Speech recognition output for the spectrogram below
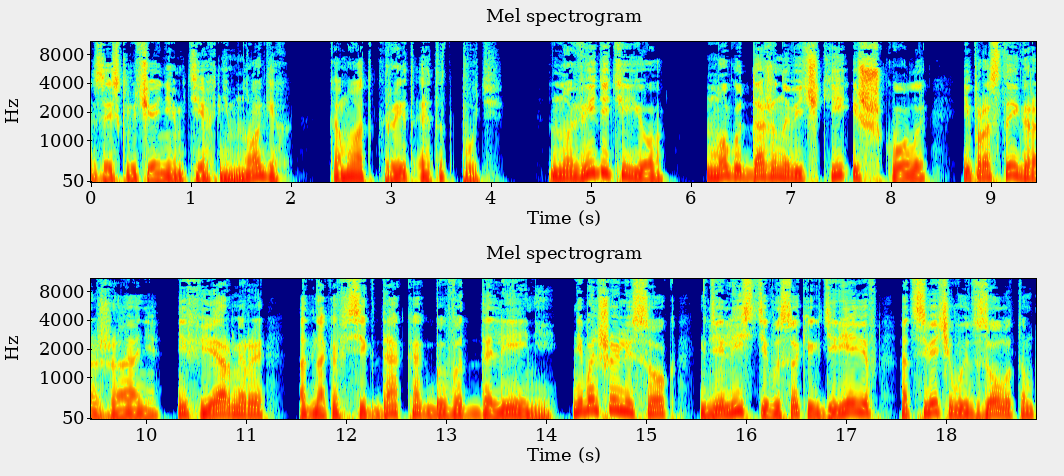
за исключением тех немногих, кому открыт этот путь. Но видеть ее могут даже новички из школы, и простые горожане, и фермеры, однако всегда как бы в отдалении, небольшой лесок, где листья высоких деревьев отсвечивают золотом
